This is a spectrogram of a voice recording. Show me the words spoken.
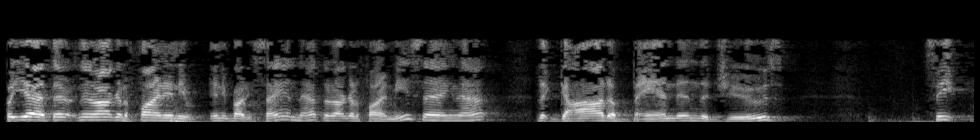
But yet, they're, they're not going to find any, anybody saying that. They're not going to find me saying that that God abandoned the Jews? See,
